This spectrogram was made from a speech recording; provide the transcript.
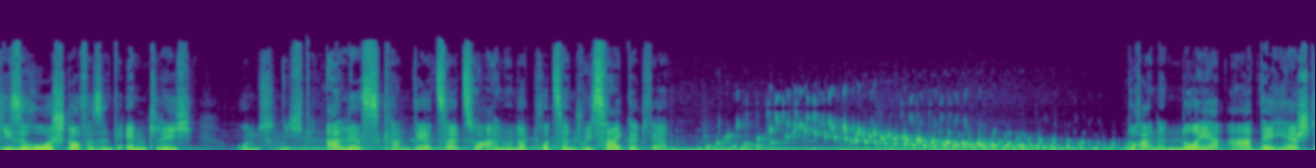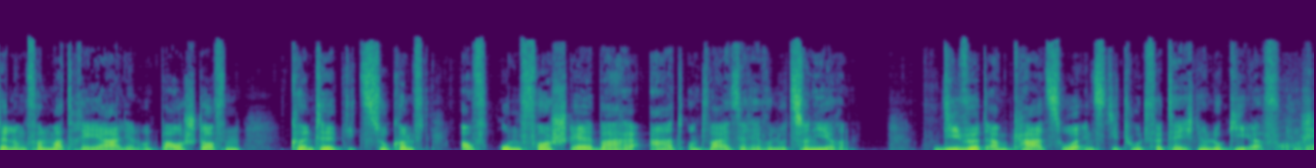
Diese Rohstoffe sind endlich und nicht alles kann derzeit zu 100% recycelt werden. Doch eine neue Art der Herstellung von Materialien und Baustoffen könnte die Zukunft auf unvorstellbare Art und Weise revolutionieren. Die wird am Karlsruher Institut für Technologie erforscht.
